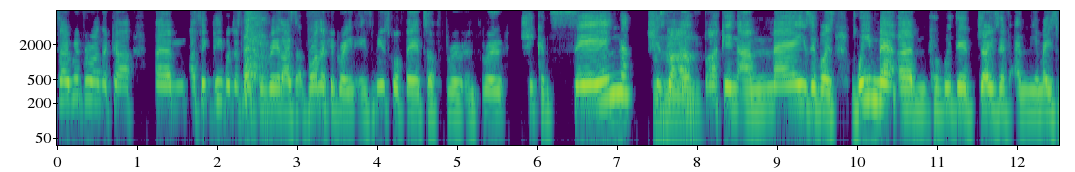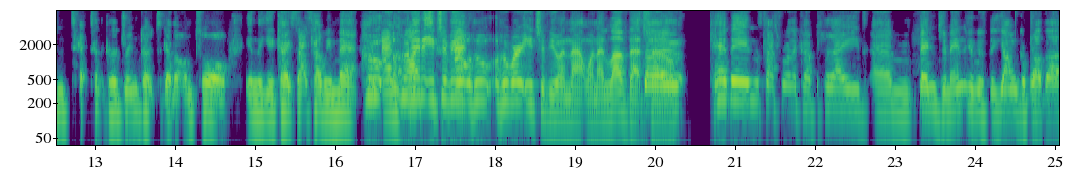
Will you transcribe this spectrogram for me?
so with veronica um i think people just need to realize that veronica green is musical theater through and through she can sing She's got a Mhm. fucking amazing voice. We met um we did Joseph and the Amazing Te- Technicolor Dreamcoat together on tour in the UK. So that's how we met. Who And who I- did each of you who who were each of you in that one? I love that so show. Kevin slash Veronica played um Benjamin, who was the younger brother,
